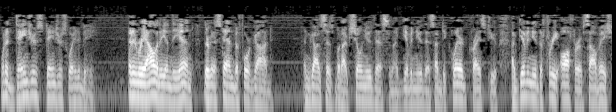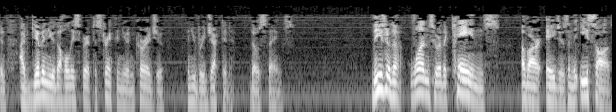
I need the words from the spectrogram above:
What a dangerous, dangerous way to be. And in reality, in the end, they're going to stand before God and God says, but I've shown you this and I've given you this. I've declared Christ to you. I've given you the free offer of salvation. I've given you the Holy Spirit to strengthen you, encourage you, and you've rejected those things. These are the ones who are the Cains of our ages and the Esau's.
